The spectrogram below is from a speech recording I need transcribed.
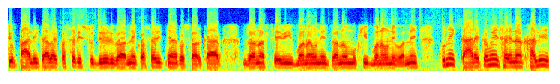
त्यो पालिकालाई कसरी कसरी सुदृढ गर्ने कसरी त्यहाँको सरकार जनसेवी बनाउने जनमुखी बनाउने भन्ने कुनै कार्यक्रमै छैन। खालि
